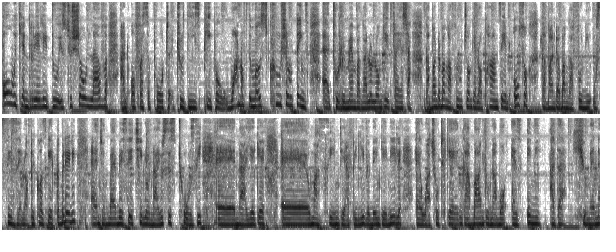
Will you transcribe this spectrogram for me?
All we can really do is to show love and offer support to these people. One of the most crucial things uh, to remember ngalo lonke ixesha ngabantu abangafuni ujongelwa phantsi phantsi and also ngabantu abangafuni usizelwa because ke ekugqibeleni um njengoba besetshilo naye usisithozi um naye ke um umasindi abhelieve bengenile um watsho uthi ke ngabantu nabo as any other human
